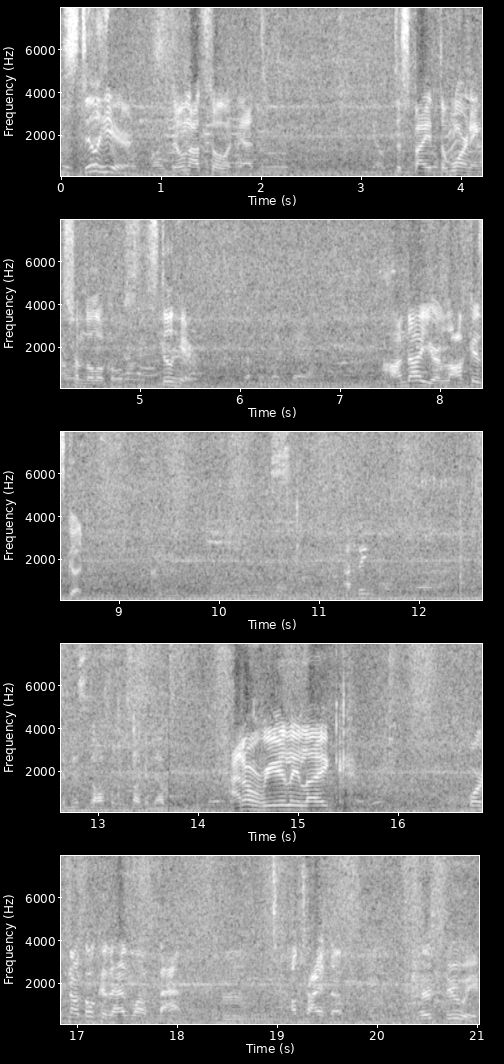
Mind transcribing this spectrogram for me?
Still here, still not stolen yet, despite the warnings from the locals. Still here. Honda, your lock is good. I think, and this is also just like another. I don't really like pork knuckle because it has a lot of fat. Mm. I'll try it though. It's chewy.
